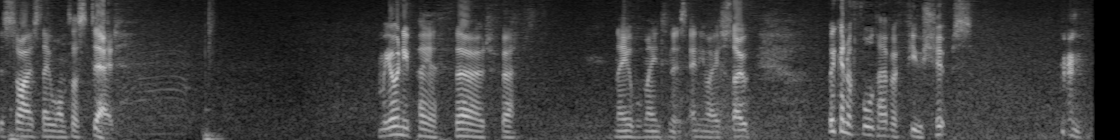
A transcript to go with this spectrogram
decides they want us dead. We only pay a third for naval maintenance anyway, so we can afford to have a few ships.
